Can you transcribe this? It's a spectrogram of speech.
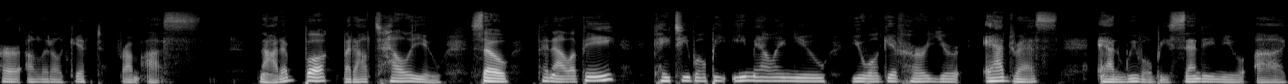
her a little gift from us. Not a book, but I'll tell you. So, Penelope, KT will be emailing you. You will give her your address and we will be sending you a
